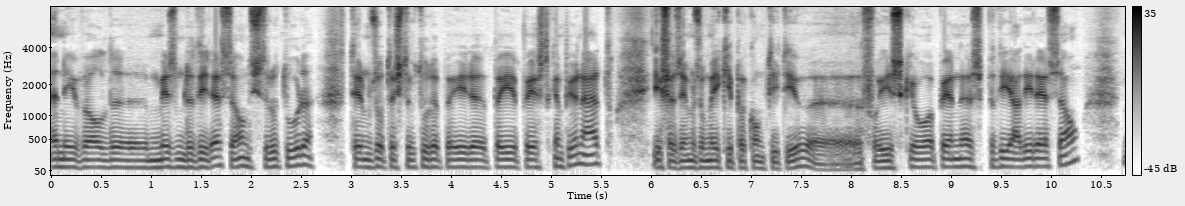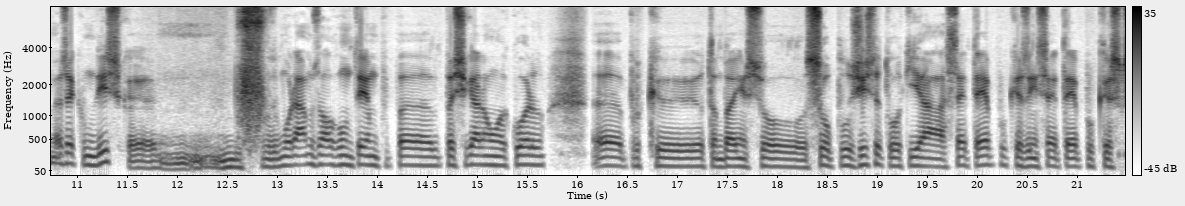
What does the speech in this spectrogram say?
a nível de, mesmo de direção, de estrutura, termos outra estrutura para ir, para ir para este campeonato e fazermos uma equipa competitiva. Foi isso que eu apenas pedi à direção, mas é como disse, que hum, demorámos algum tempo para, para chegar a um acordo, eh, porque eu também sou, sou apologista, estou aqui há sete épocas, em sete épocas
